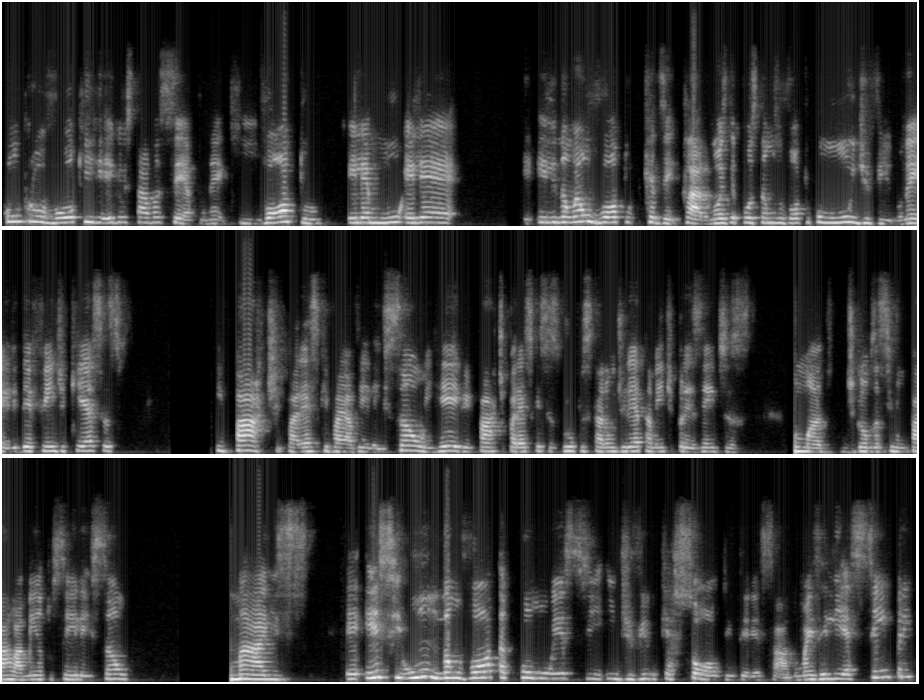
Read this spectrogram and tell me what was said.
comprovou que Hegel estava certo, né? Que voto, ele é, ele é ele não é um voto, quer dizer, claro, nós depositamos o voto como um indivíduo, né? Ele defende que essas, em parte, parece que vai haver eleição em Hegel, em parte, parece que esses grupos estarão diretamente presentes numa, digamos assim, num parlamento sem eleição, mas é, esse um não vota como esse indivíduo que é só auto-interessado, mas ele é sempre,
